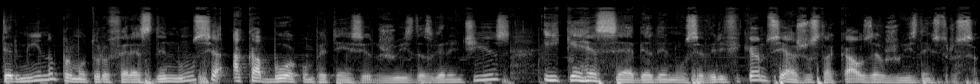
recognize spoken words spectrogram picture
termina, o promotor oferece denúncia, acabou a competência do juiz das garantias e quem recebe a denúncia verificando se há justa causa é o juiz da instrução.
